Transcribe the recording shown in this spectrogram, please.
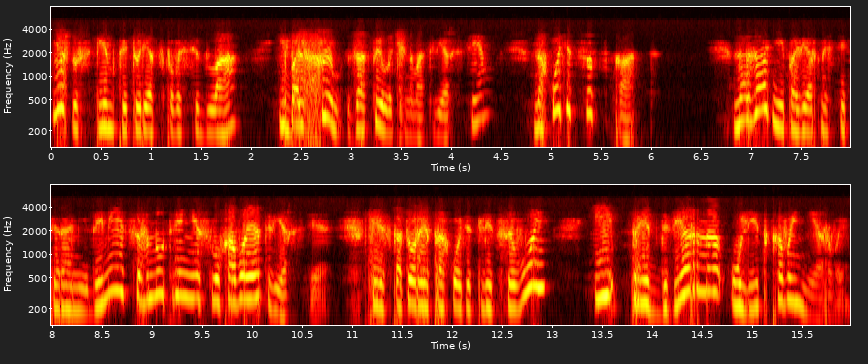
Между спинкой турецкого седла и большим затылочным отверстием находится скат. На задней поверхности пирамиды имеется внутреннее слуховое отверстие, через которое проходит лицевой и преддверно-улитковый нервы.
